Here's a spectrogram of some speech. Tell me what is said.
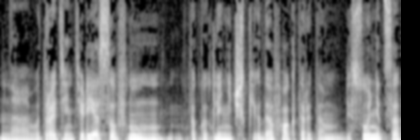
в утрате интересов, ну, такой клинических, да, факторы, там, бессонница,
